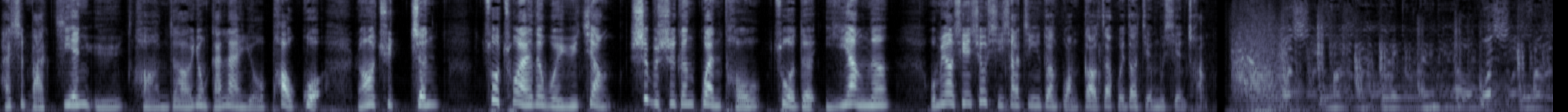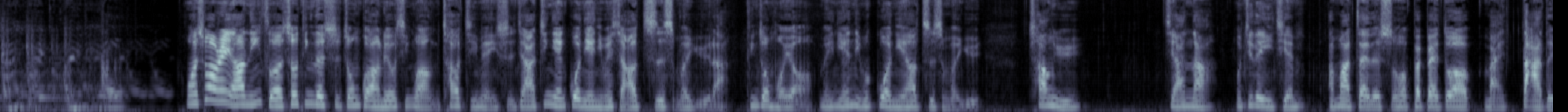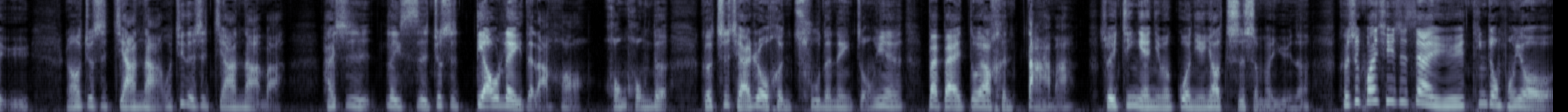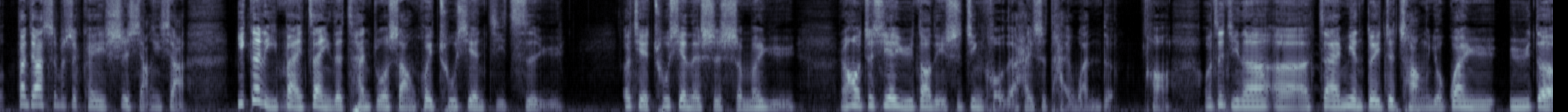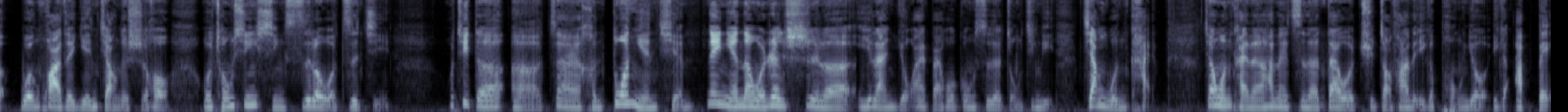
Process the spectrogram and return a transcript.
还是把煎鱼，哈，你知道用橄榄油泡过，然后去蒸，做出来的鮪鱼酱是不是跟罐头做的一样呢？我们要先休息一下，进一段广告，再回到节目现场。我是王瑞瑶，您所收听的是中广流行网《超级美食家》。今年过年你们想要吃什么鱼啦？听众朋友，每年你们过年要吃什么鱼？鲳鱼、加纳。我记得以前阿嬷在的时候，拜拜都要买大的鱼，然后就是加纳。我记得是加纳吧，还是类似就是鯛类的啦，哈，红红的，可吃起来肉很粗的那种，因为拜拜都要很大嘛。所以今年你们过年要吃什么鱼呢？可是关系是在于听众朋友，大家是不是可以试想一下，一个礼拜在你的餐桌上会出现几次鱼，而且出现的是什么鱼？然后这些鱼到底是进口的还是台湾的？好，我自己呢，呃，在面对这场有关于鱼的文化的演讲的时候，我重新醒思了我自己。我记得，呃，在很多年前那一年呢，我认识了宜兰友爱百货公司的总经理江文凯。江文凯呢，他那次呢带我去找他的一个朋友，一个阿伯。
